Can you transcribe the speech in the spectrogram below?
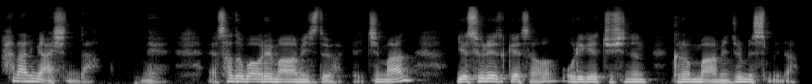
하나님이 아신다. 네. 사도 바울의 마음이지도 있지만 예수 그리스도께서 우리에게 주시는 그런 마음인 줄 믿습니다.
